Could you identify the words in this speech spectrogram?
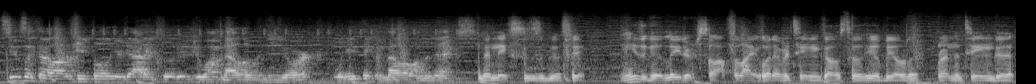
Seems like there are a lot of people, your dad included, who want Melo in New York. What do you think of Melo on the Knicks? The Knicks is a good fit. He's a good leader, so I feel like whatever team he goes to, he'll be able to run the team good.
